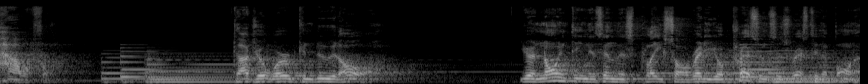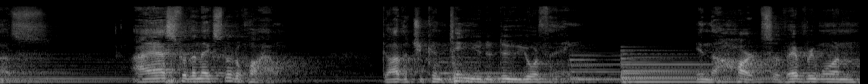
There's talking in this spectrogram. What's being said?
powerful. God, your word can do it all. Your anointing is in this place already. Your presence is resting upon us. I ask for the next little while, God, that you continue to do your thing in the hearts of everyone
